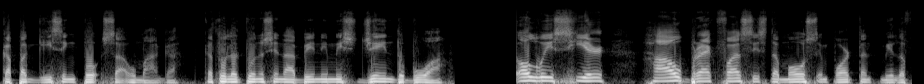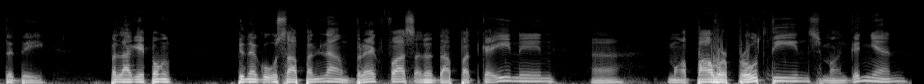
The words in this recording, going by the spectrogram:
kapag gising po sa umaga. Katulad po nung sinabi ni Miss Jane Dubois. Always hear how breakfast is the most important meal of the day. Palagi pong pinag-uusapan lang breakfast, ano dapat kainin, ah, mga power proteins, mga ganyan.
